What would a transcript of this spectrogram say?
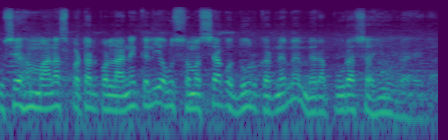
उसे हम मानस पटल पर लाने के लिए उस समस्या को दूर करने में मेरा पूरा सहयोग रहेगा।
